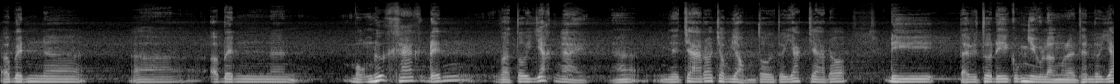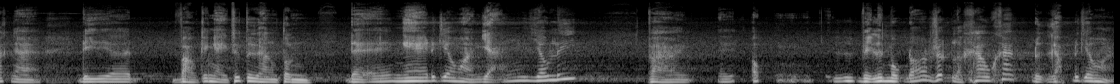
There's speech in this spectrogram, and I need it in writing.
ở bên uh, à, ở bên ờ, một nước khác đến và tôi dắt ngài. À, cha đó trong vòng tôi tôi dắt cha đó đi tại vì tôi đi cũng nhiều lần rồi nên tôi dắt ngài đi ờ, vào cái ngày thứ tư hàng tuần để nghe đức giáo hoàng giảng giáo lý. Và vị linh mục đó rất là khao khát được gặp đức giáo hoàng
